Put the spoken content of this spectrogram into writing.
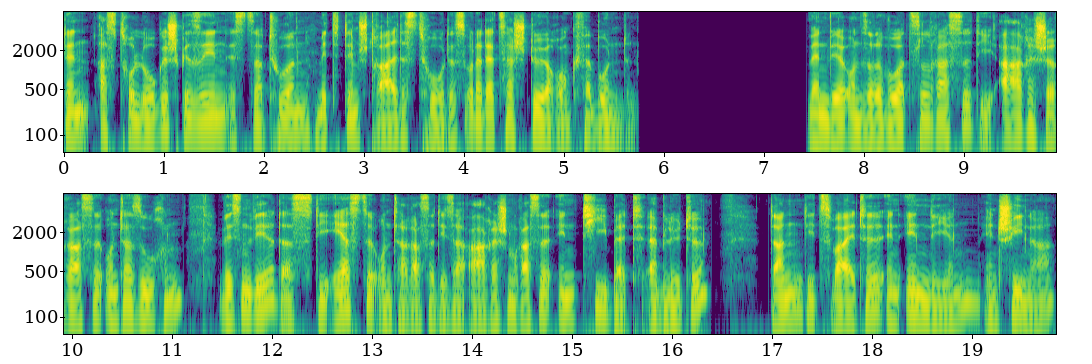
Denn astrologisch gesehen ist Saturn mit dem Strahl des Todes oder der Zerstörung verbunden. Wenn wir unsere Wurzelrasse, die arische Rasse, untersuchen, wissen wir, dass die erste Unterrasse dieser arischen Rasse in Tibet erblühte, dann die zweite in Indien, in China,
